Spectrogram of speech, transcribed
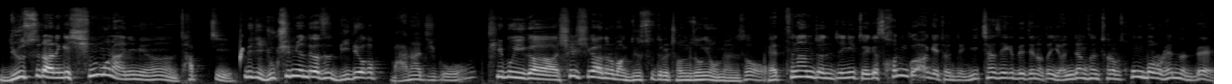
뉴스라는 게 신문 아니면 잡지. 근데 이제 60년대 가서 미디어가 많아지고 TV가 실시간으로 막 뉴스들을 전송해 오면서 베트남 전쟁이 되게 선거하게 전쟁, 2차 세계대전의 어떤 연장선처럼 홍보를 했는데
